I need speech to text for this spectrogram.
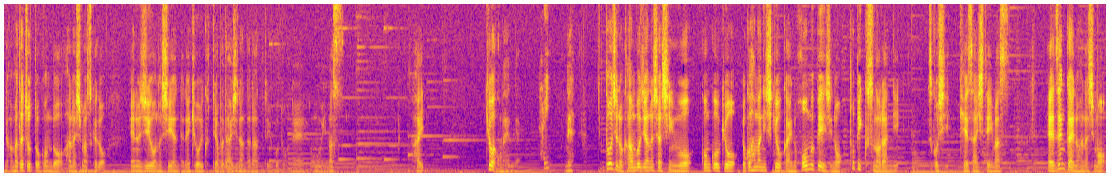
だからまたちょっと今度話しますけど NGO の支援でね教育ってやっぱ大事なんだなっていうことをね思います。はい今日はこの辺で。はいね当時のカンボジアの写真を金光教横浜西教会のホームページのトピックスの欄に少し掲載しています。えー前回の話も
